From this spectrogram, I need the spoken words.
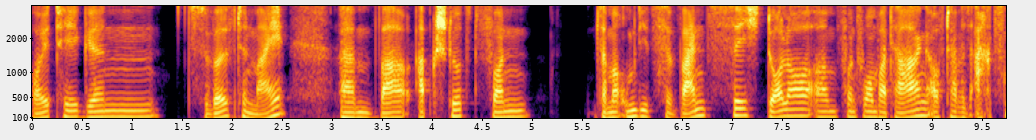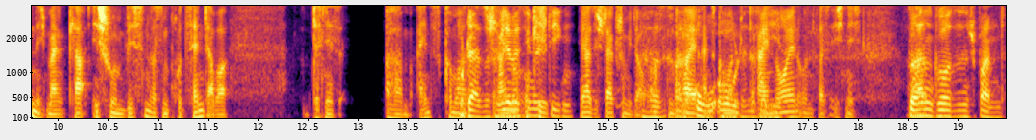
heutigen 12. Mai ähm, war abgestürzt von, sag mal, um die 20 Dollar ähm, von vor ein paar Tagen auf teilweise 18. Ich meine, klar, ist schon ein bisschen was im Prozent, aber das sind jetzt ähm, 1,3. Oder also schon wieder ein bisschen gestiegen. Ja, sie steigt schon wieder auf Also 18,3, gerade- oh, oh, das ist ja 1,39 hier. und weiß ich nicht. Börsenkurse sind spannend.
